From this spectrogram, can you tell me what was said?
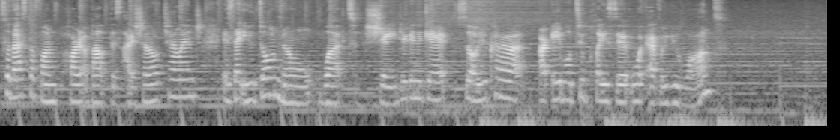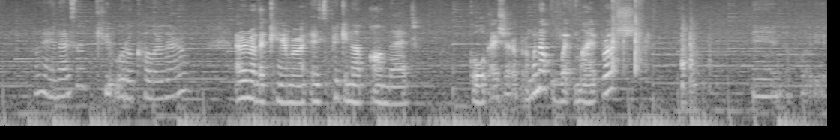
So that's the fun part about this eyeshadow challenge is that you don't know what shade you're gonna get. So you kind of are able to place it wherever you want. Okay, that's a cute little color there. I don't know if the camera is picking up on that gold eyeshadow, but I'm gonna wet my brush and apply it.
